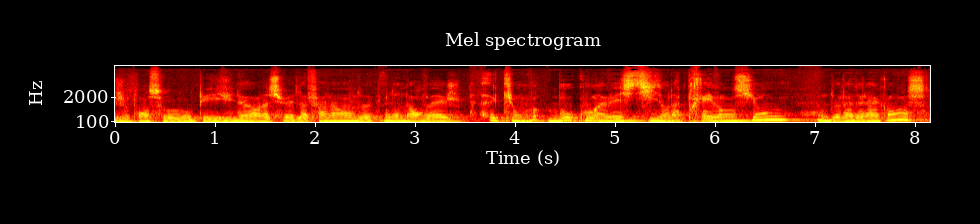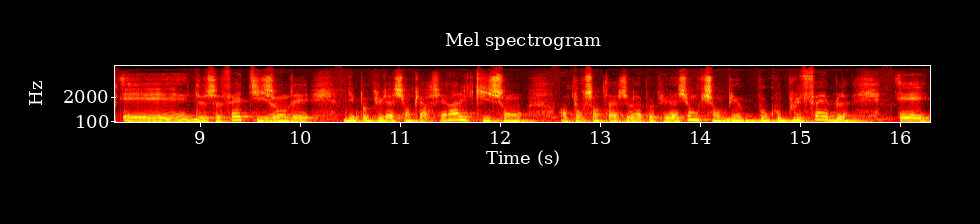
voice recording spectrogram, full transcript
je pense aux pays du Nord, la Suède, la Finlande, la Norvège, qui ont beaucoup investi dans la prévention de la délinquance et de ce fait, ils ont des, des, populations carcérales qui sont en pourcentage de la population qui sont bien, beaucoup plus faibles et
